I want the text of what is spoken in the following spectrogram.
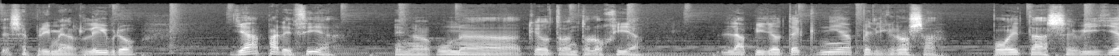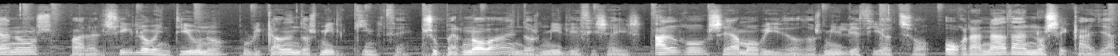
de ese primer libro, ya aparecía en alguna que otra antología. La pirotecnia peligrosa, Poetas sevillanos para el siglo XXI, publicado en 2015. Supernova en 2016. Algo se ha movido 2018. O Granada no se calla.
